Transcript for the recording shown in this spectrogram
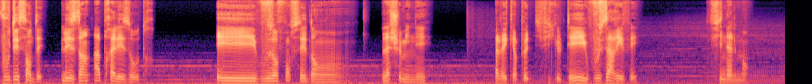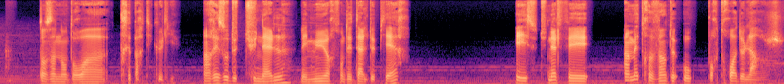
Vous descendez les uns après les autres et vous enfoncez dans la cheminée avec un peu de difficulté vous arrivez finalement dans un endroit très particulier. Un réseau de tunnels, les murs sont des dalles de pierre et ce tunnel fait 1m20 de haut pour 3 de large.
